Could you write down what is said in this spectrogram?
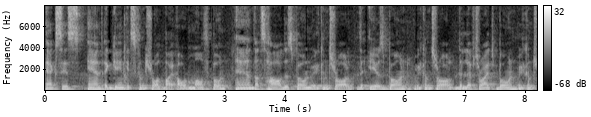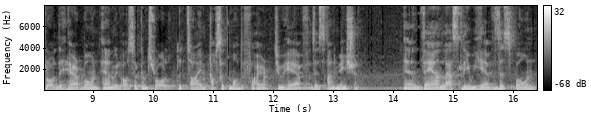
axis. And again it's controlled by our mouth bone. And that's how this bone will control the ears bone will control the left right bone. Will control the hair bone. And will also control the time offset modifier to have this animation And then lastly, we have this bone.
